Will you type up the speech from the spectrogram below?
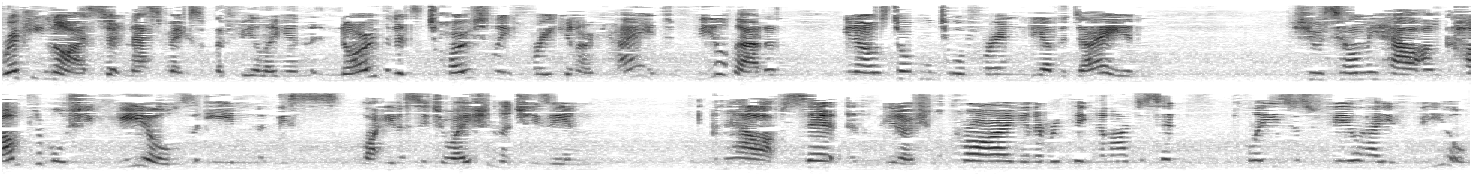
recognize certain aspects of the feeling and know that it's totally freaking okay to feel that. And, you know, I was talking to a friend the other day and she was telling me how uncomfortable she feels in this, like in a situation that she's in and how upset and, you know, she was crying and everything. And I just said, please just feel how you feel.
